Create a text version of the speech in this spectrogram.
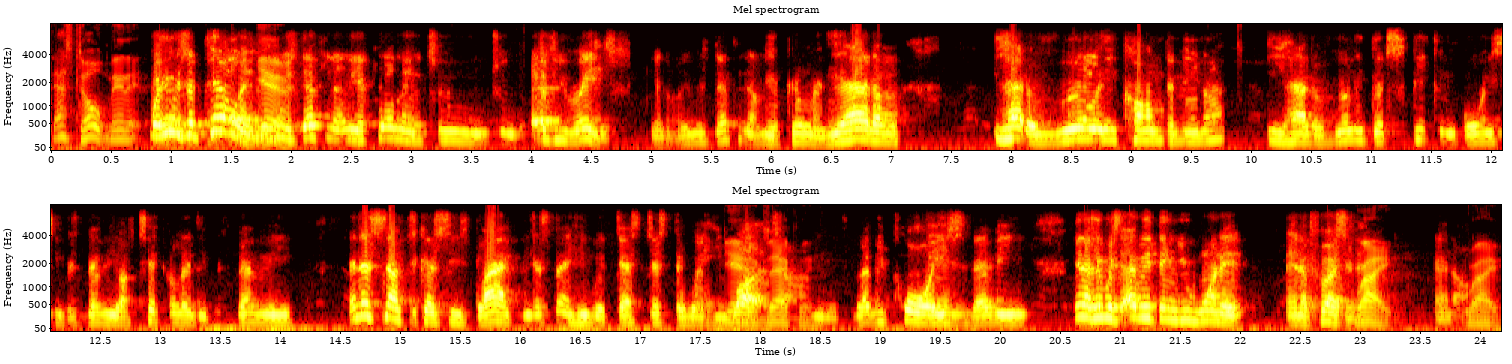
that's dope, man. It- Well, he was appealing. Yeah. He was definitely appealing to to every race. You know, he was definitely appealing. He had a he had a really calm demeanor. He had a really good speaking voice. He was very articulate. He was very, and it's not because he's black. I'm just saying he was that's just the way he Yeah, was. exactly. Um, he was very poised, very, you know, he was everything you wanted in a president. Right, You know. right.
